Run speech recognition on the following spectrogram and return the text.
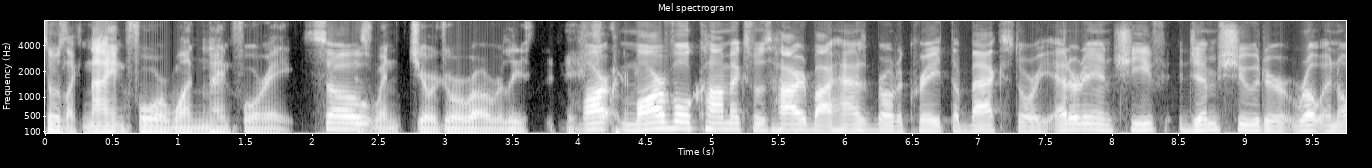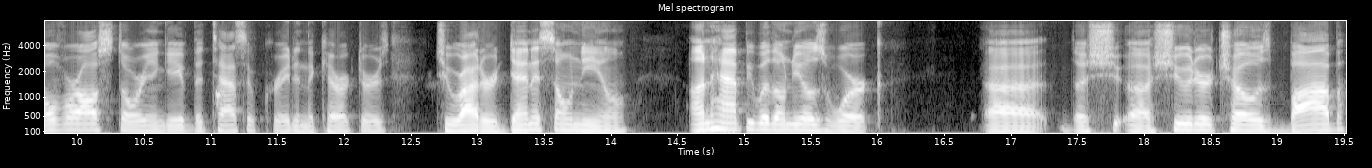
so it was like 941948 So is when george orwell released it Mar- Marvel Comics was hired by Hasbro to create the backstory. Editor in chief Jim Shooter wrote an overall story and gave the task of creating the characters to writer Dennis O'Neil. Unhappy with O'Neil's work, uh, the sh- uh, shooter chose Bob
